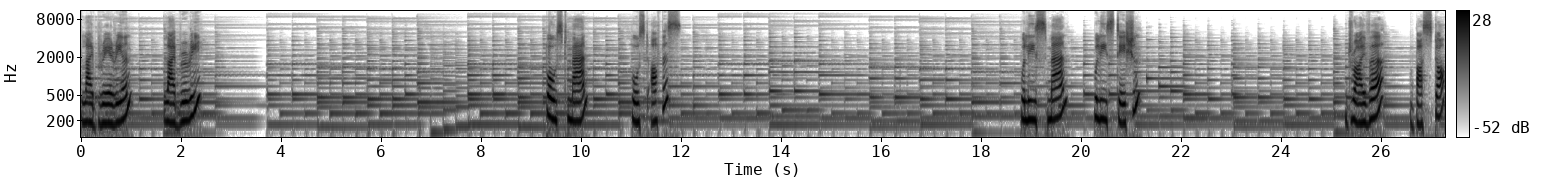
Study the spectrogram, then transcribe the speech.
librarian, library, postman, post office, policeman, police station, driver, bus stop,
